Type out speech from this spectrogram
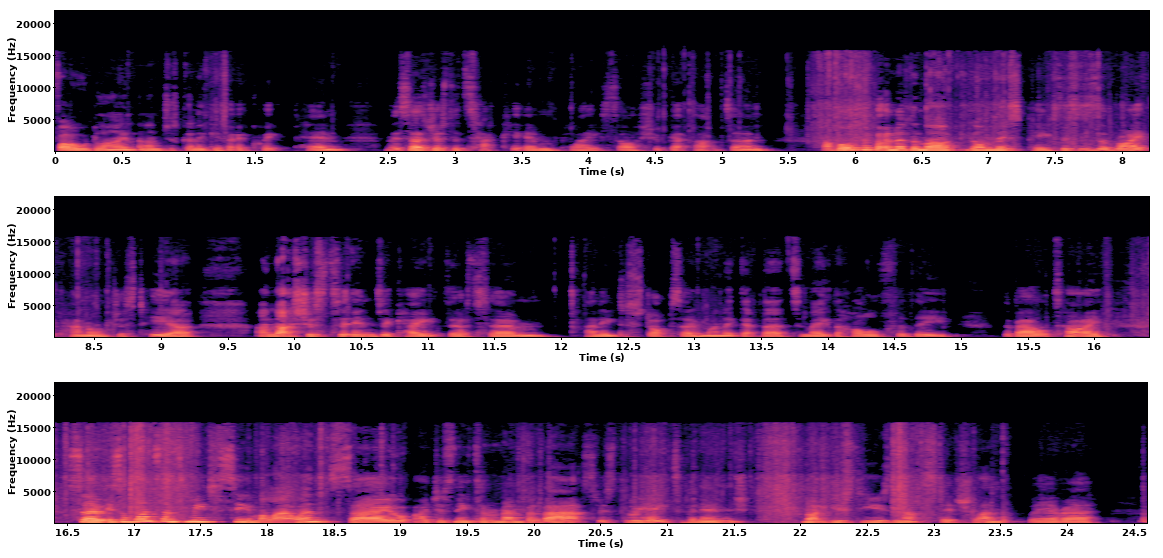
fold line. And I'm just going to give it a quick pin. And it says just to tack it in place, so I should get that done. I've also got another marking on this piece. This is the right panel just here and that's just to indicate that um, I need to stop sewing when I get there to make the hole for the, the belt tie. So it's a one centimetre seam allowance, so I just need to remember that. So it's 3 eighths of an inch. Not used to using that stitch length, where uh,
